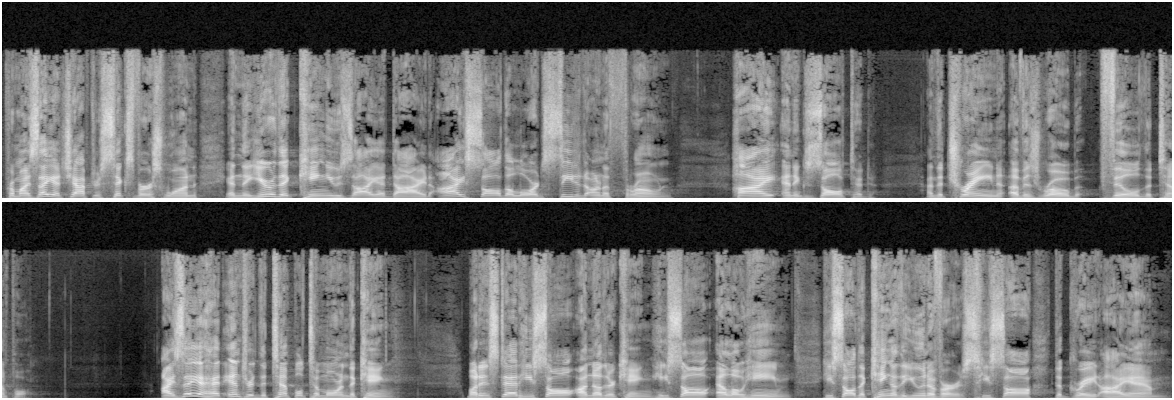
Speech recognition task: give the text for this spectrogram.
From Isaiah chapter 6, verse 1 In the year that King Uzziah died, I saw the Lord seated on a throne, high and exalted, and the train of his robe filled the temple. Isaiah had entered the temple to mourn the king. But instead, he saw another king. He saw Elohim. He saw the king of the universe. He saw the great I am.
